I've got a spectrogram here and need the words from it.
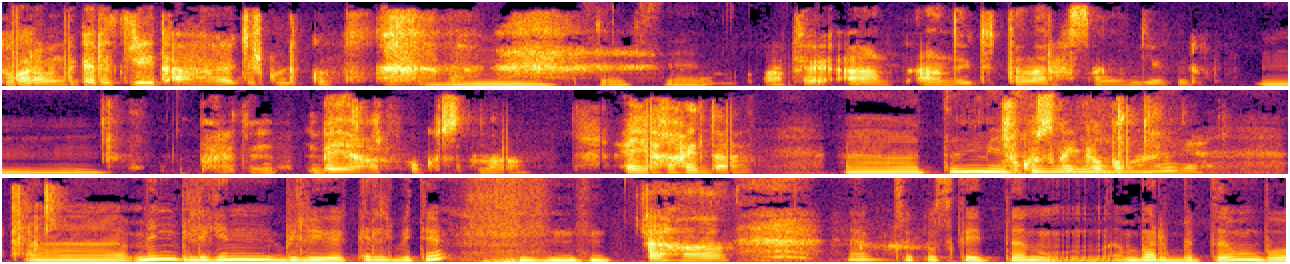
Туғара мындық ретрит аға жер күлдік күн. м, Сәп, сәп. Атой андай дүттен арақсан деп күлдік. М. Баратын бәяғыр фокустан аға. Әйіға қайда? А, Тын мен Жүкускайға хабарлана- болған не? А, Мен билигин билүүгө келбитим. Ага. Жукускайттан барбытым бу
